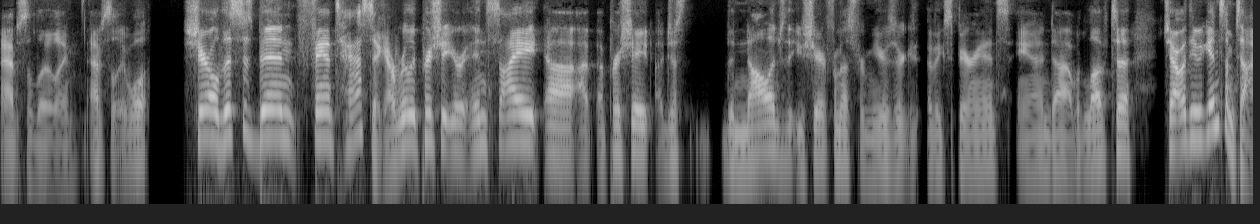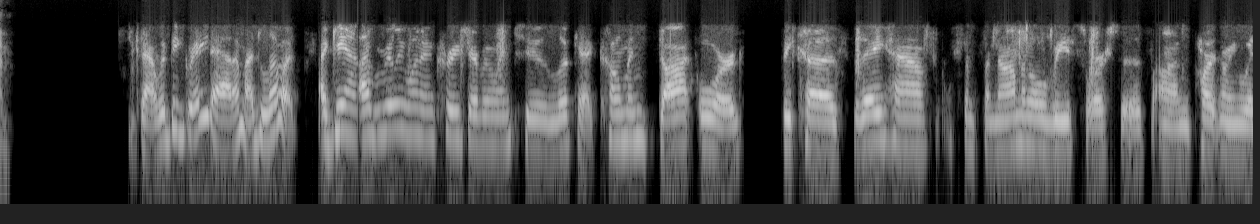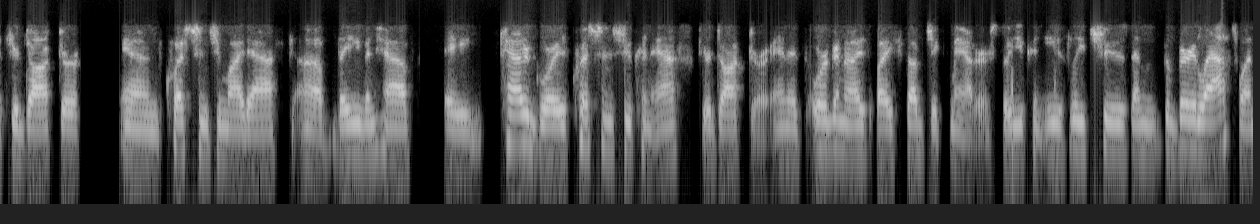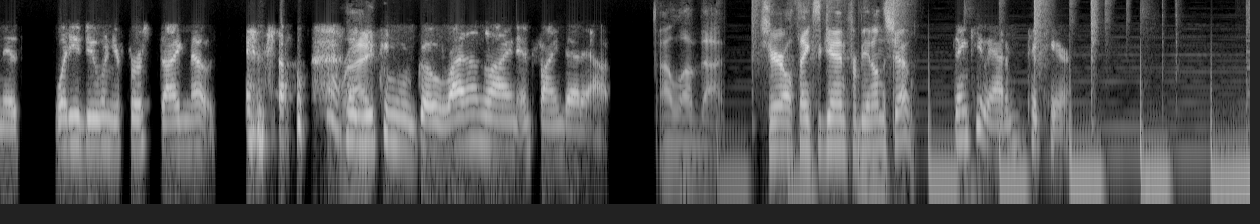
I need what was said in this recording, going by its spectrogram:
Absolutely. Absolutely. Well, Cheryl, this has been fantastic. I really appreciate your insight. Uh, I appreciate just the knowledge that you shared from us from years of experience, and I uh, would love to chat with you again sometime. That would be great, Adam. I'd love it. Again, I really want to encourage everyone to look at Komen.org because they have some phenomenal resources on partnering with your doctor and questions you might ask. Uh, they even have a category of questions you can ask your doctor, and it's organized by subject matter. So you can easily choose. And the very last one is what do you do when you're first diagnosed? And so right. you can go right online and find that out. I love that. Cheryl, thanks again for being on the show. Thank you, Adam. Take care.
